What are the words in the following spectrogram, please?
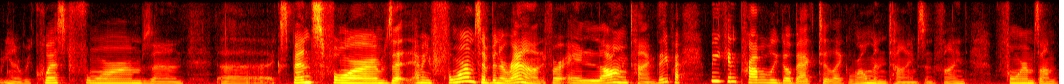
you know, request forms and uh, expense forms. I mean, forms have been around for a long time. They pro- we can probably go back to like Roman times and find forms on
